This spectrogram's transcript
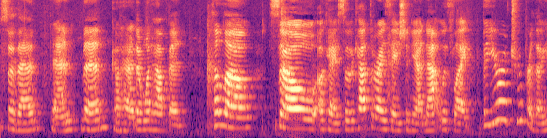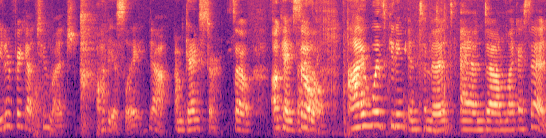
So then, Then, then, go ahead. then what happened? Hello. So, okay, so the catheterization, yeah, Nat was like, but you're a trooper though. You didn't freak out too much. Obviously. Yeah. I'm a gangster. So, okay, so hell? I was getting intimate, and um, like I said,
